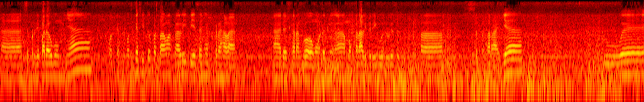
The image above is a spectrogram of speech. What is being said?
Uh, seperti pada umumnya, podcast podcast itu pertama kali biasanya perkenalan. Nah, dari sekarang gue mau denger, uh, mau kenalin diri gue dulu uh, sebentar aja. Gue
